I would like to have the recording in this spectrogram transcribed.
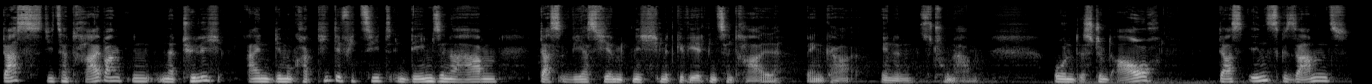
dass die Zentralbanken natürlich ein Demokratiedefizit in dem Sinne haben, dass wir es hier nicht mit gewählten ZentralbankerInnen zu tun haben. Und es stimmt auch, dass insgesamt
